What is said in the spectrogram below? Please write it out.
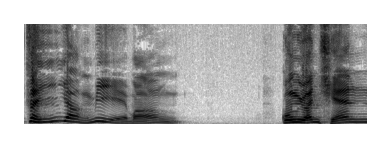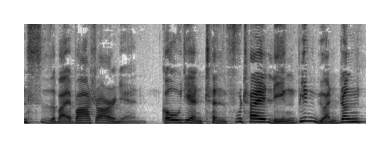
怎样灭亡。公元前四百八十二年，勾践趁夫差领兵远征，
